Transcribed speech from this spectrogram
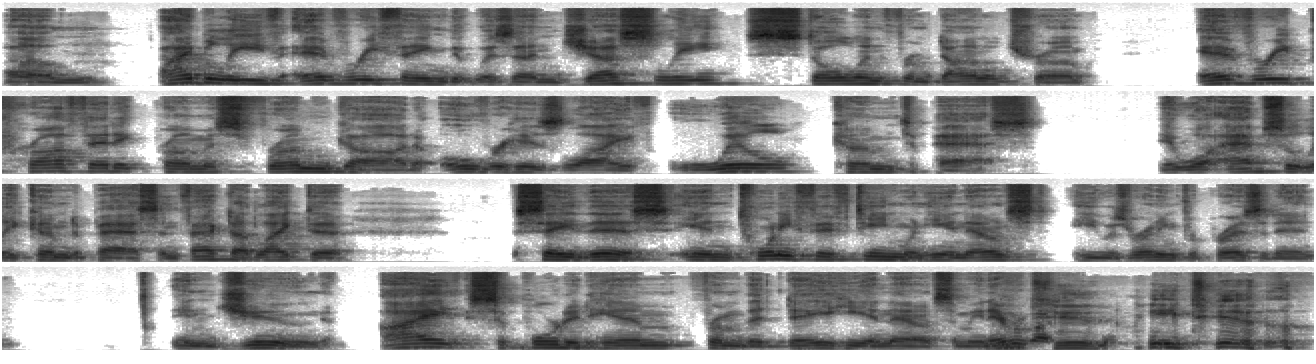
Um, I believe everything that was unjustly stolen from Donald Trump, every prophetic promise from God over his life will come to pass. It will absolutely come to pass. In fact, I'd like to say this in 2015, when he announced he was running for president in June, I supported him from the day he announced. I mean, Me everybody, too. Me too.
